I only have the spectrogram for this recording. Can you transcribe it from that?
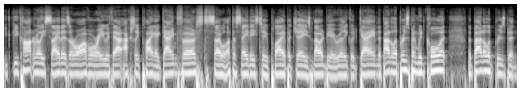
you, you can't really say there's a rivalry without actually playing a game first. So we'll have to see these two play. But geez, that would be a really good game. The Battle of Brisbane, we'd call it. The Battle of Brisbane.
